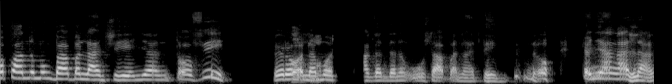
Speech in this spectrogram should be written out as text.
paano mong babalansehin yan, Tofi? Pero Opo. alam mo, aganda ng usapan natin. No? Kanya nga lang,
